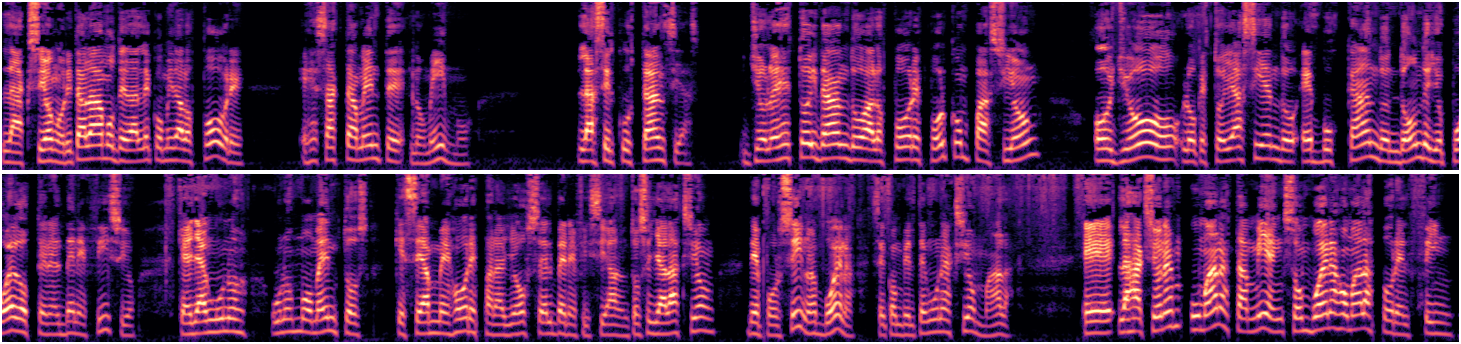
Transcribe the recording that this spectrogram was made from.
la acción. Ahorita hablábamos de darle comida a los pobres. Es exactamente lo mismo. Las circunstancias. Yo les estoy dando a los pobres por compasión o yo lo que estoy haciendo es buscando en dónde yo puedo obtener beneficio. Que hayan unos, unos momentos que sean mejores para yo ser beneficiado. Entonces ya la acción de por sí no es buena, se convierte en una acción mala. Eh, las acciones humanas también son buenas o malas por el fin.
